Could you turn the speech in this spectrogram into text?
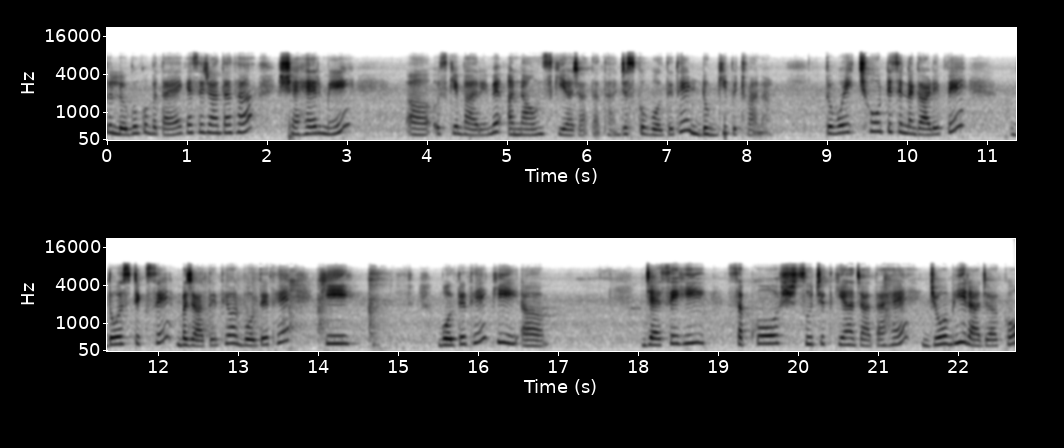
तो लोगों को बताया कैसे जाता था? शहर में आ, उसके बारे में अनाउंस किया जाता था जिसको बोलते थे डुग्गी पिटवाना। तो वो एक छोटे से नगाड़े पे दो स्टिक से बजाते थे और बोलते थे कि बोलते थे कि जैसे ही सबको सूचित किया जाता है, जो भी राजा को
